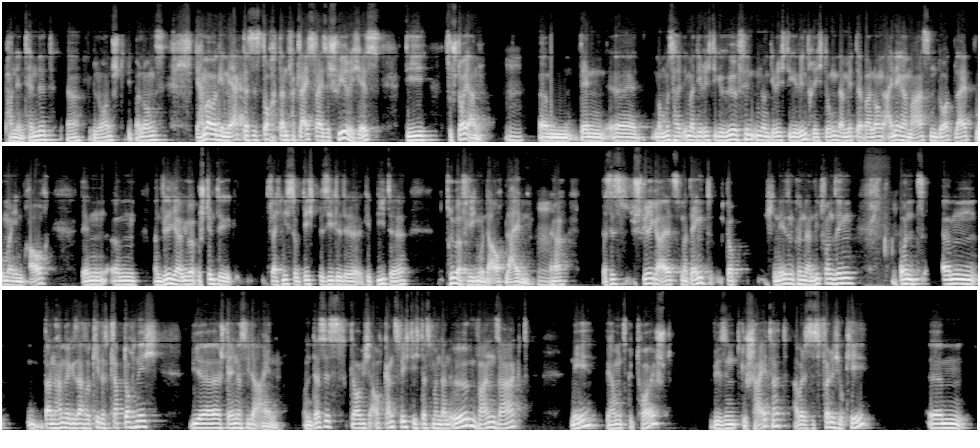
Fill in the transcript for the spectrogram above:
pun intended, ja, gelauncht, die Ballons. Wir haben aber gemerkt, dass es doch dann vergleichsweise schwierig ist, die zu steuern. Mhm. Ähm, denn äh, man muss halt immer die richtige Höhe finden und die richtige Windrichtung, damit der Ballon einigermaßen dort bleibt, wo man ihn braucht. Denn ähm, man will ja über bestimmte, vielleicht nicht so dicht besiedelte Gebiete drüber fliegen und da auch bleiben. Mhm. Ja. Das ist schwieriger, als man denkt. Ich glaube, Chinesen können da ein Lied von singen. Und ähm, dann haben wir gesagt, okay, das klappt doch nicht, wir stellen das wieder ein. Und das ist, glaube ich, auch ganz wichtig, dass man dann irgendwann sagt, nee, wir haben uns getäuscht, wir sind gescheitert, aber das ist völlig okay. Ähm,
